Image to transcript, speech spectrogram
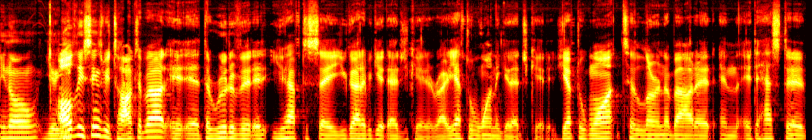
you know, your, all these things we talked about it, at the root of it, it you have to say you got to get educated right you have to want to get educated you have to want to learn about it and it has to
